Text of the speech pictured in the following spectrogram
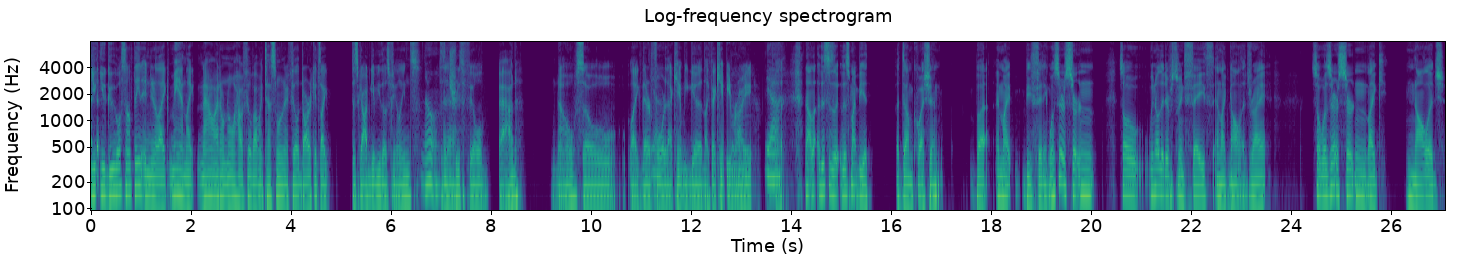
you, you Google something and you're like, man, like now I don't know how I feel about my testimony. I feel dark. It's like, does God give you those feelings? no. Does the truth feel bad? No. So like, therefore, that can't be good. Like that can't be Mhm. right. Yeah. Now this is a, this might be a, a dumb question, but it might be fitting. Was there a certain so we know the difference between faith and like knowledge, right? So was there a certain like knowledge,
